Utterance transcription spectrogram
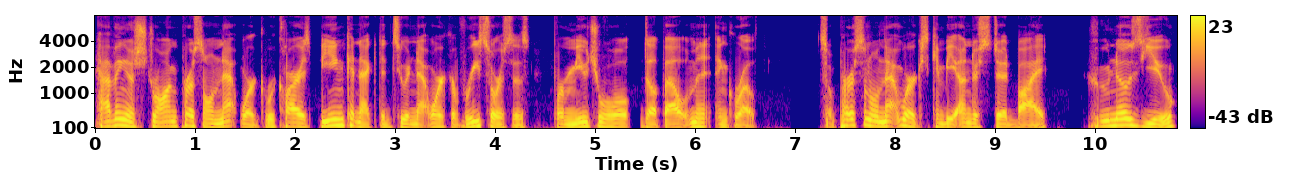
Having a strong personal network requires being connected to a network of resources for mutual development and growth. So, personal networks can be understood by who knows you,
